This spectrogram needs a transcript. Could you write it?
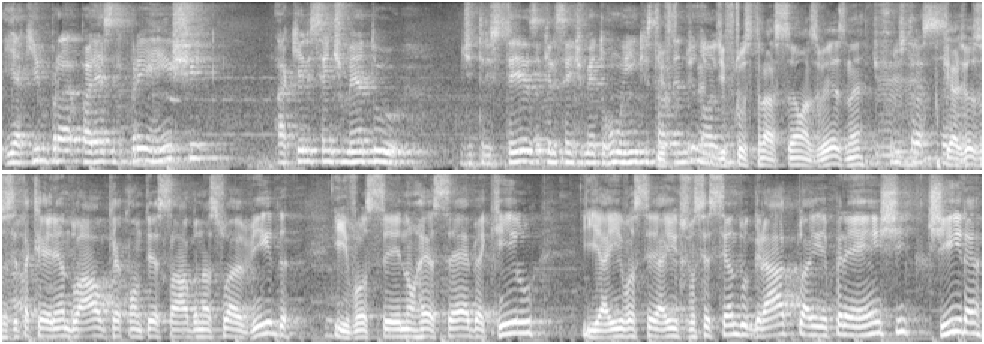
e aquilo pra, parece que preenche aquele sentimento de tristeza, aquele sentimento ruim que está de, dentro de nós. De né? frustração, às vezes, né? De frustração. Que às vezes você está querendo algo, que aconteça algo na sua vida e você não recebe aquilo. E aí você, aí você sendo grato, aí preenche, tira,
